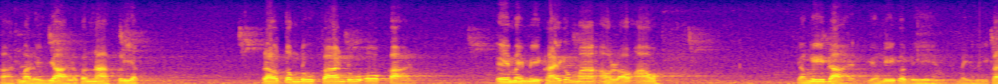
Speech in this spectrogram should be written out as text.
ขาดมารยาทแล้วก็น่าเกลียด เราต้องดูการดูโอกาส เอ้ไม่มีใครเข้ามาเอาเราเอา อย่างนี้ได้ อย่างนี้ก็ดี ไม่มีใคร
